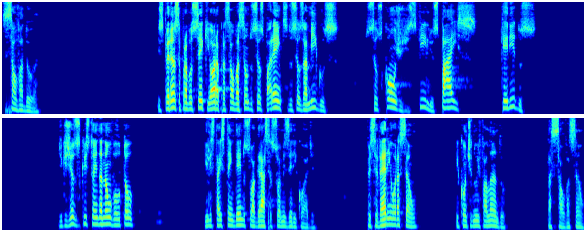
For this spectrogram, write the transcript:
Salvador. Esperança para você que ora para a salvação dos seus parentes, dos seus amigos, dos seus cônjuges, filhos, pais, queridos. De que Jesus Cristo ainda não voltou. Ele está estendendo sua graça, sua misericórdia. Persevere em oração e continue falando da salvação.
